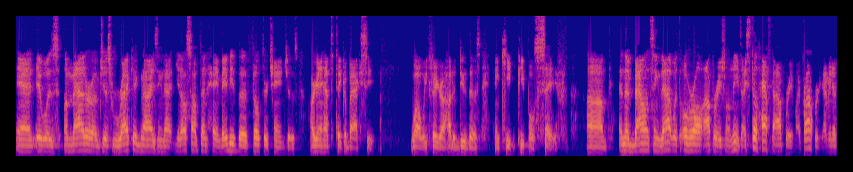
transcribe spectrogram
and it was a matter of just recognizing that, you know, something, hey, maybe the filter changes are going to have to take a back seat while we figure out how to do this and keep people safe. Um, and then balancing that with overall operational needs. I still have to operate my property. I mean, if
